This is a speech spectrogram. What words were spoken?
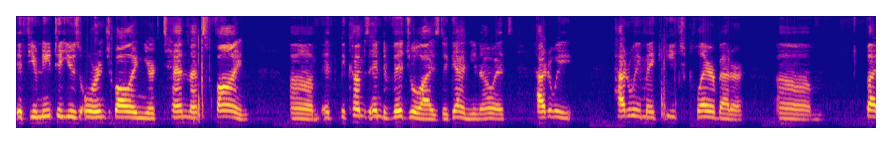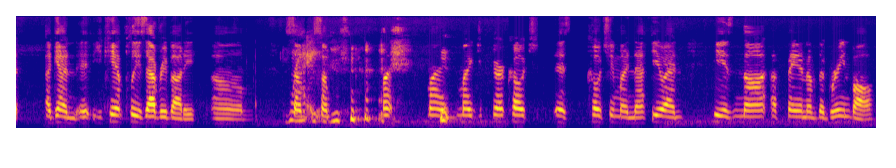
if you need to use orange ball in your ten, that's fine. Um, it becomes individualized again. You know, it's how do we how do we make each player better? Um, but again, it, you can't please everybody. Um, some right. some my, my my junior coach is coaching my nephew, and he is not a fan of the green ball.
